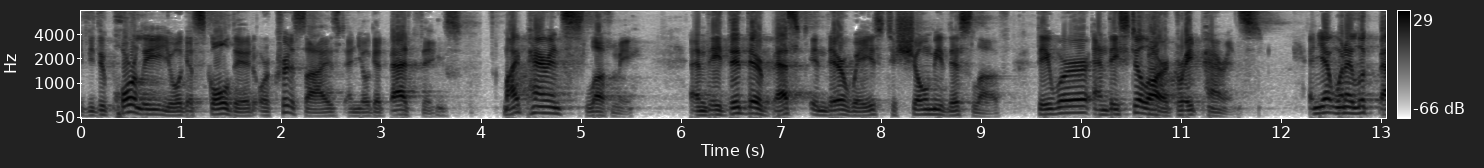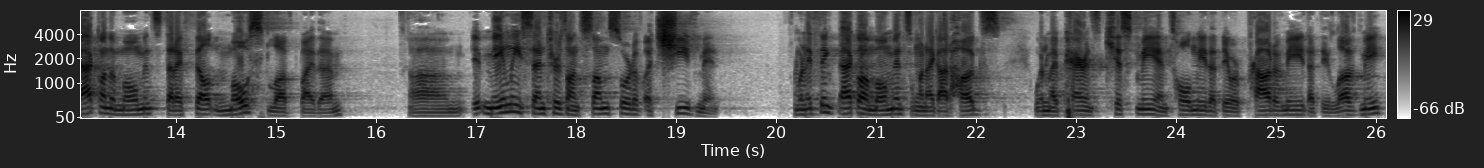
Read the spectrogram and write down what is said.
If you do poorly, you will get scolded or criticized and you'll get bad things. My parents love me, and they did their best in their ways to show me this love. They were, and they still are, great parents. And yet, when I look back on the moments that I felt most loved by them, um, it mainly centers on some sort of achievement. When I think back on moments when I got hugs, when my parents kissed me and told me that they were proud of me, that they loved me,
